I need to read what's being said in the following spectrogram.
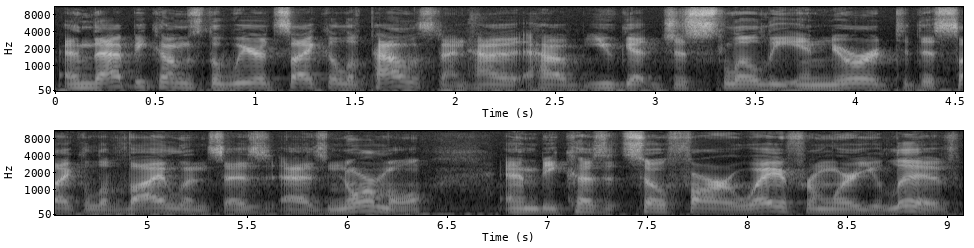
And that becomes the weird cycle of Palestine. How, how you get just slowly inured to this cycle of violence as, as normal, and because it's so far away from where you live,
